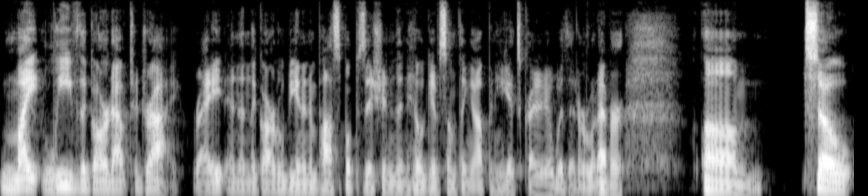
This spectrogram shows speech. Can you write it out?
might leave the guard out to dry, right? And then the guard will be in an impossible position, and then he'll give something up, and he gets credited with it or whatever. Um, so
